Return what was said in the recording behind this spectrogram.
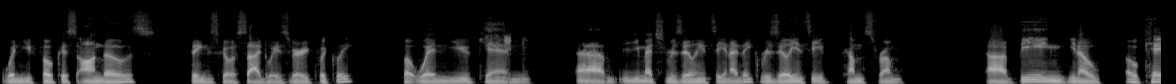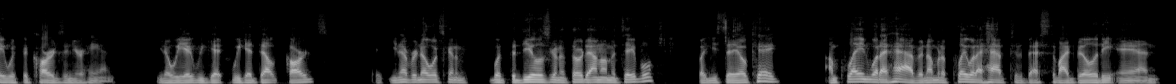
when you focus on those, things go sideways very quickly. But when you can, um, you mentioned resiliency, and I think resiliency comes from uh, being, you know, okay with the cards in your hand. You know, we we get we get dealt cards. You never know what's gonna what the deal is gonna throw down on the table, but you say, okay, I'm playing what I have, and I'm gonna play what I have to the best of my ability, and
